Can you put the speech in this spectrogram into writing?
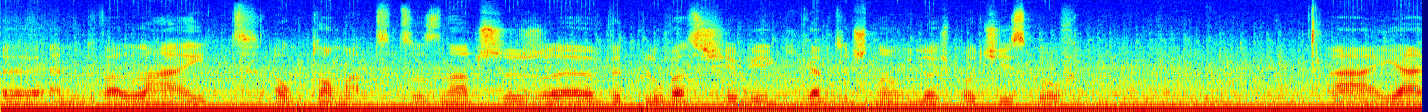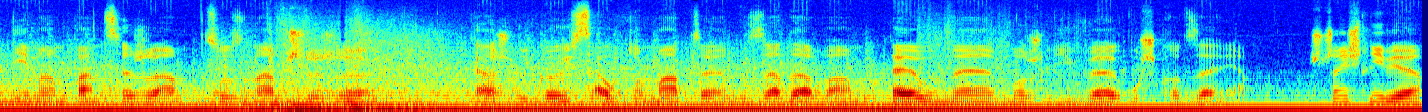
e, M2 Light automat, co znaczy, że wypluwa z siebie gigantyczną ilość pocisków, a ja nie mam pancerza, co znaczy, że każdy gość z automatem zada wam pełne możliwe uszkodzenia. Szczęśliwie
